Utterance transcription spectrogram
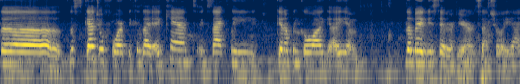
the the schedule for it, because I, I can't exactly get up and go. I, I am the babysitter here, essentially. I,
